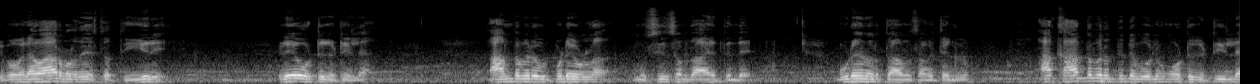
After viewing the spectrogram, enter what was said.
ഇപ്പൊ മലബാർ പ്രദേശത്തെ തീരെ ഇടയെ വോട്ട് കിട്ടിയില്ല. കാന്തപുരം ഉൾപ്പെടെയുള്ള മുസ്ലിം സമുദായത്തിന്റെ കൂടെ നിർത്താമെന്ന് ശ്രമിച്ചെങ്കിലും ആ കാന്തപുരത്തിന്റെ പോലും വോട്ട് കിട്ടിയില്ല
